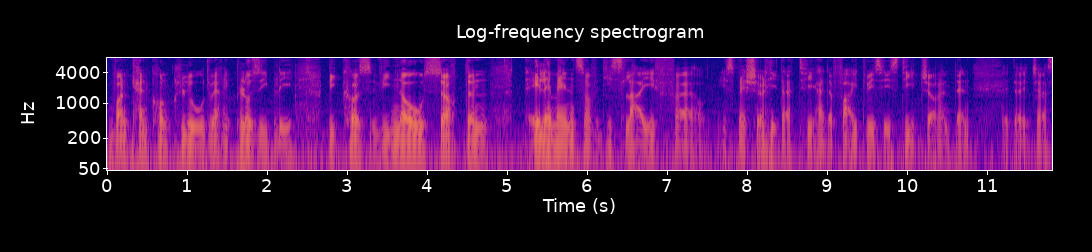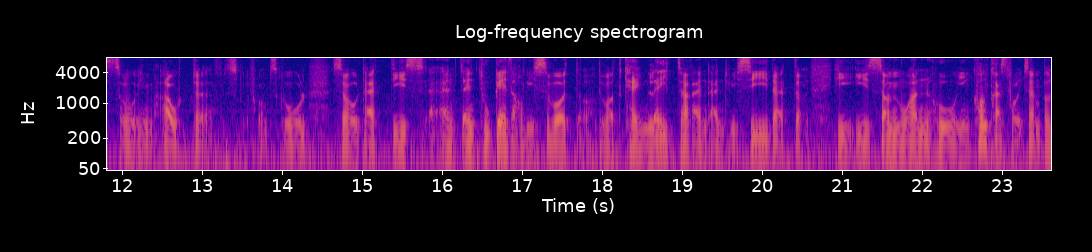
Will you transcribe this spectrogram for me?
one can conclude very plausibly because we know certain elements of this life, uh, especially that he had a fight with his teacher and then they just threw him out uh, from school. So that this, and then together with what what came later, and, and we see that uh, he is someone who, in contrast, for example,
